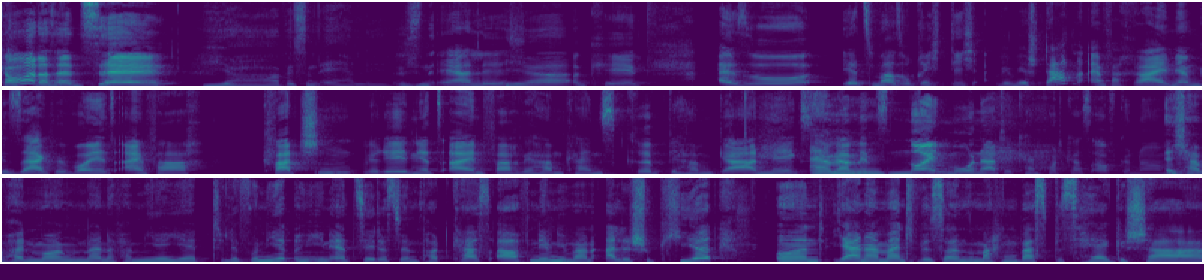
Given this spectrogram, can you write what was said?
Kann man das erzählen? Ja, wir sind ehrlich. Wir sind ehrlich. Ja. Okay. Also jetzt mal so richtig. Wir, wir starten einfach rein. Wir haben gesagt, wir wollen jetzt einfach quatschen. Wir reden jetzt einfach. Wir haben kein Skript. Wir haben gar nichts. Ähm, wir haben jetzt neun Monate keinen Podcast aufgenommen. Ich habe heute Morgen mit meiner Familie telefoniert und ihnen erzählt, dass wir einen Podcast aufnehmen. Die waren alle schockiert. Und Jana meinte, wir sollen so machen, was bisher geschah.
